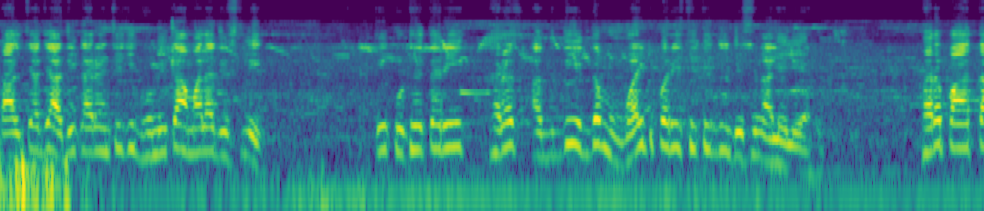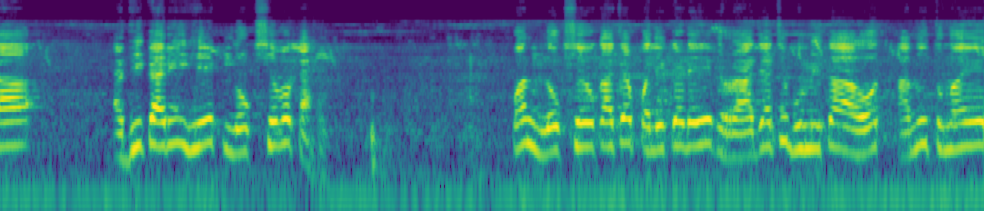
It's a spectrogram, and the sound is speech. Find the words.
कालच्या ज्या अधिकाऱ्यांची जी भूमिका आम्हाला दिसली ती कुठेतरी खरंच अगदी एकदम वाईट परिस्थितीतून दिसून आलेली आहे. खरं पाहता अधिकारी हे एक लोकसेवक आहे पण लोकसेवकाच्या पलीकडे एक राजाची भूमिका आहोत. आम्ही तुम्हाला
